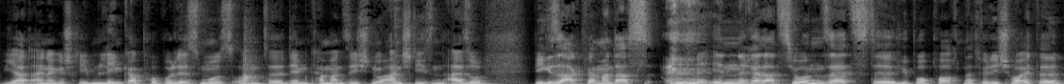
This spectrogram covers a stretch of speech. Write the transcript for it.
wie hat einer geschrieben, linker Populismus und äh, dem kann man sich nur anschließen. Also, wie gesagt, wenn man das in Relation setzt, äh, Hypoport natürlich heute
